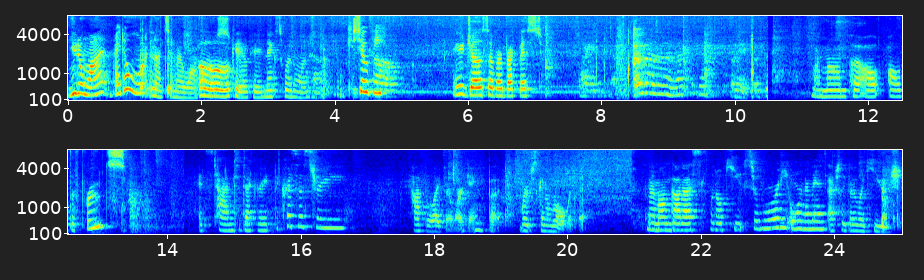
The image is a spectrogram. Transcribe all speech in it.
You don't want? I don't want nuts in my waffles. Oh, okay, okay. Next one won't have. Okay. Sophie, are you jealous of our breakfast? My mom put out all the fruits. It's time to decorate the Christmas tree. Half the lights aren't working, but we're just gonna roll with it. My mom got us little cute sorority ornaments. Actually, they're like huge.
